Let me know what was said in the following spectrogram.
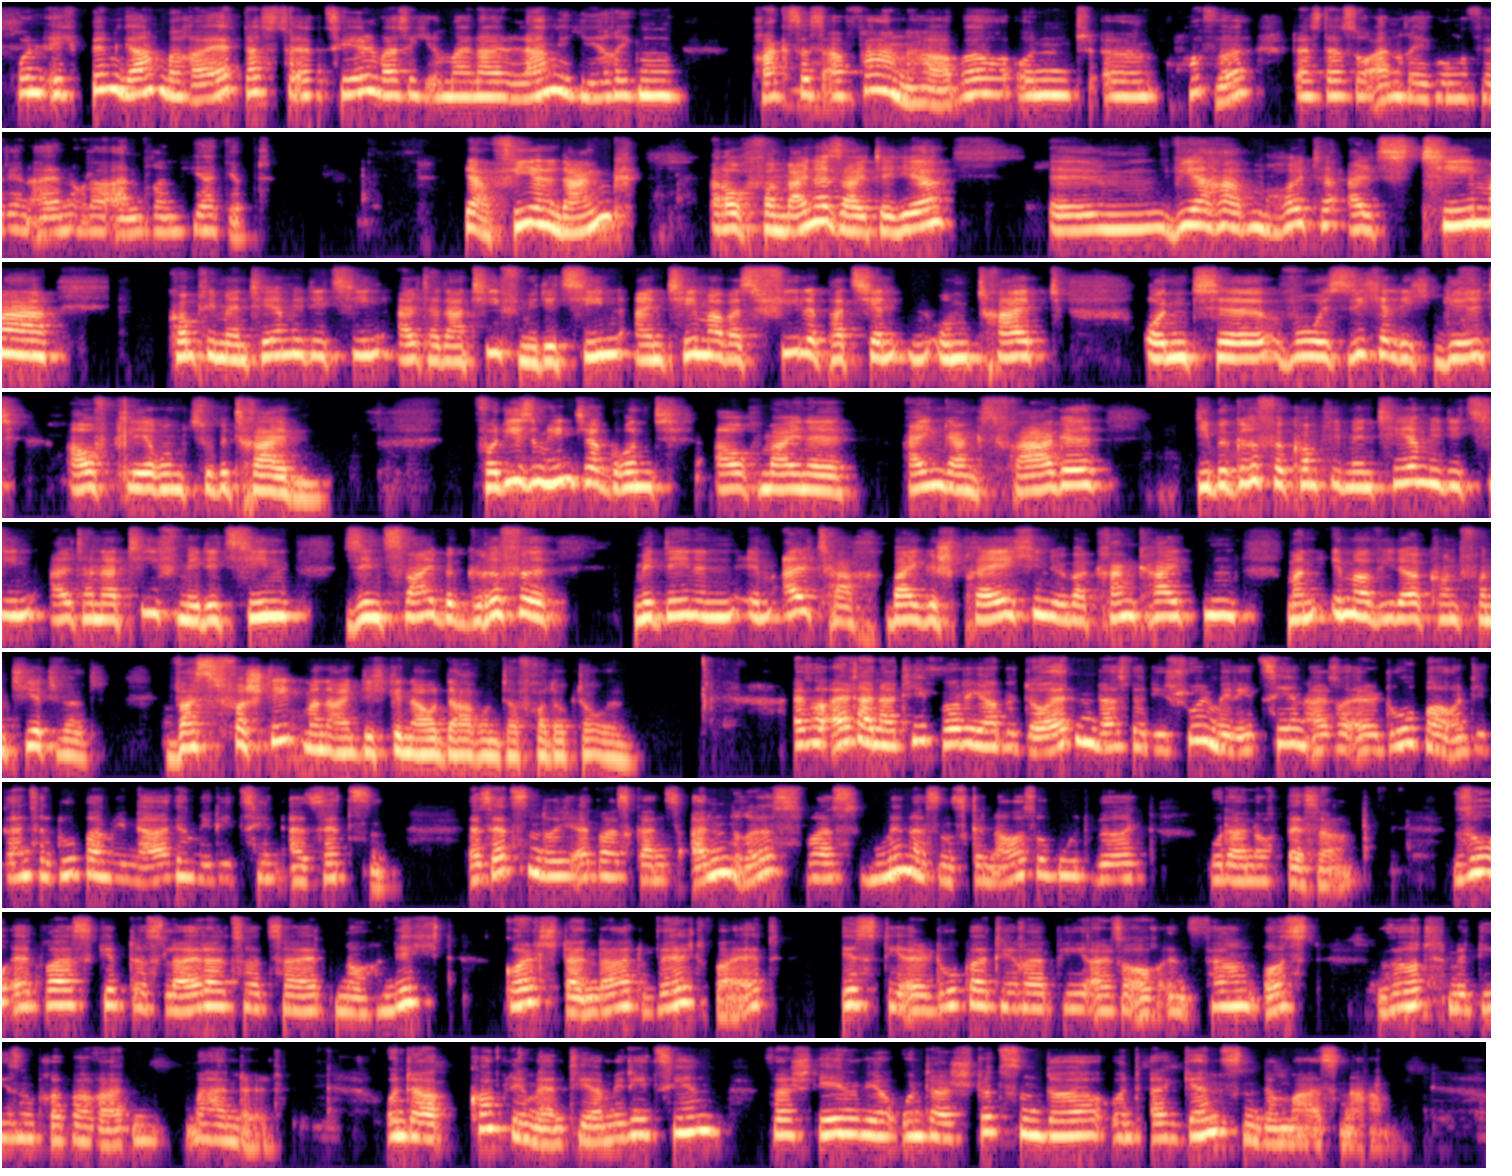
Und ich bin gern bereit, das zu erzählen, was ich in meiner langjährigen Praxis erfahren habe und äh, hoffe, dass das so Anregungen für den einen oder anderen hier gibt. Ja, vielen Dank auch von meiner Seite her. Ähm, wir haben heute als Thema Komplementärmedizin, Alternativmedizin, ein Thema, was viele Patienten umtreibt und äh, wo es sicherlich gilt, Aufklärung zu betreiben. Vor diesem Hintergrund auch meine Eingangsfrage. Die Begriffe Komplementärmedizin, Alternativmedizin sind zwei Begriffe, mit denen im Alltag bei Gesprächen über Krankheiten man immer wieder konfrontiert wird. Was versteht man eigentlich genau darunter, Frau Dr. Ulm? Also alternativ würde ja bedeuten, dass wir die Schulmedizin, also L-Dopa und die ganze dopaminerge Medizin ersetzen ersetzen durch etwas ganz anderes, was mindestens genauso gut wirkt oder noch besser. So etwas gibt es leider zurzeit noch nicht. Goldstandard weltweit ist die L-Dopa-Therapie, also auch in Fernost, wird mit diesen Präparaten behandelt. Unter Komplementärmedizin verstehen wir unterstützende und ergänzende Maßnahmen.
